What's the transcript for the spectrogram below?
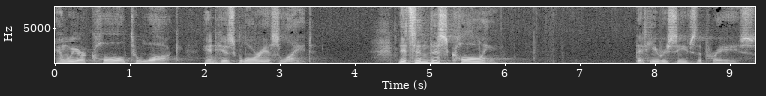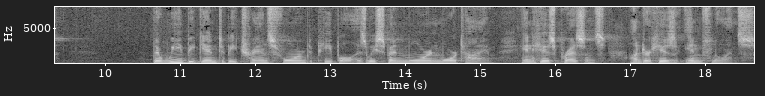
and we are called to walk in his glorious light. It's in this calling that he receives the praise. That we begin to be transformed people as we spend more and more time in his presence, under his influence.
